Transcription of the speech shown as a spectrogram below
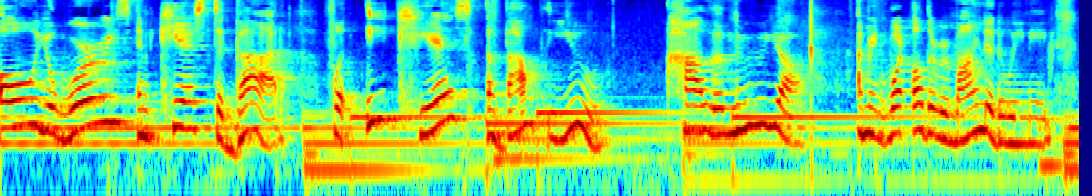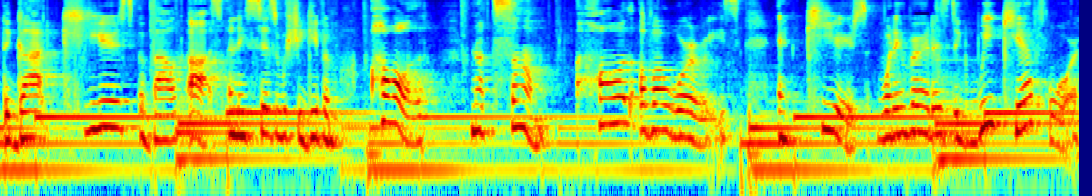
all your worries and cares to God, for He cares about you. Hallelujah. I mean, what other reminder do we need? That God cares about us. And He says we should give Him all, not some, all of our worries and cares, whatever it is that we care for,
